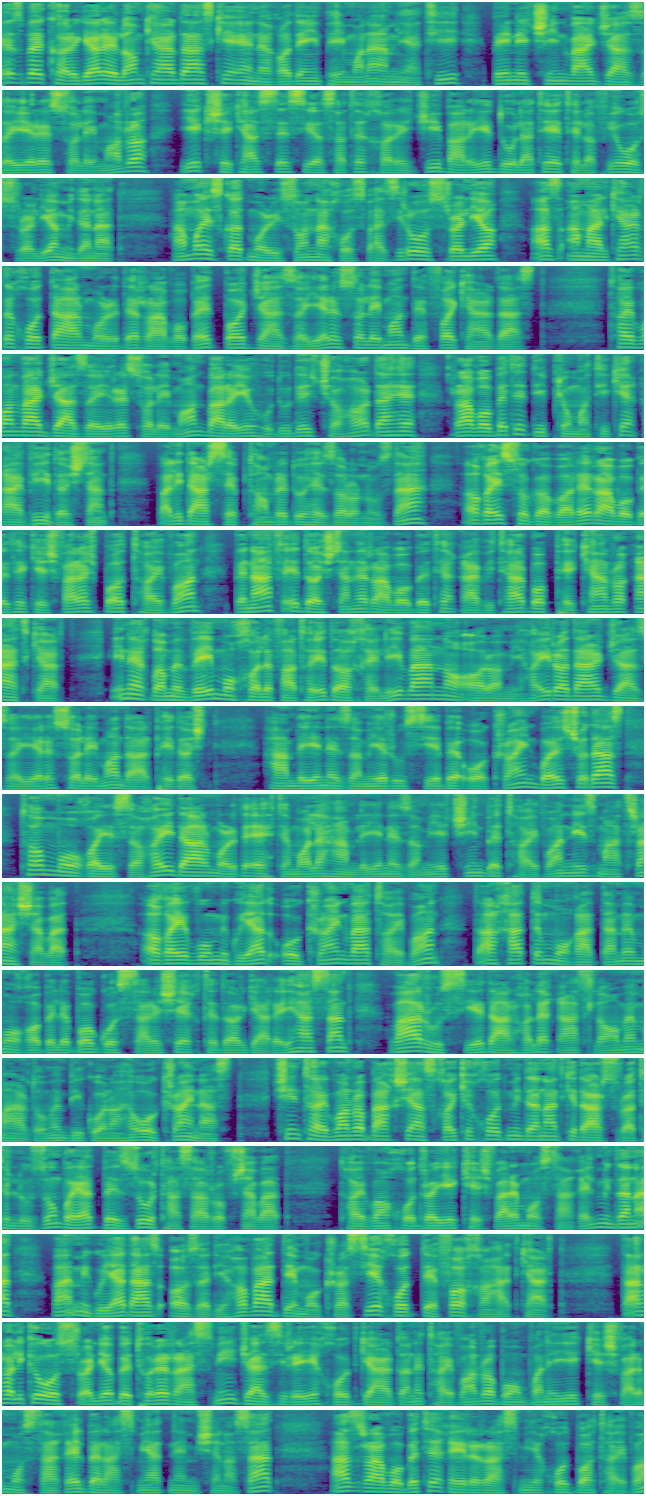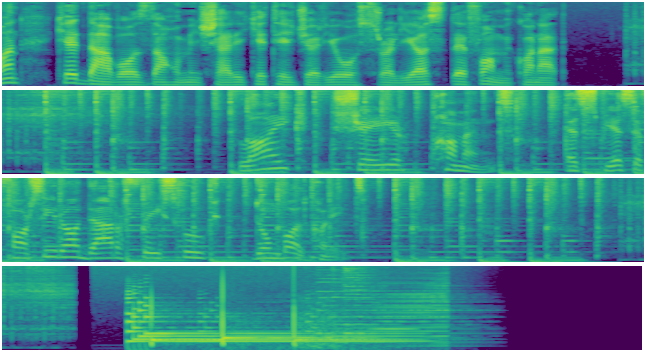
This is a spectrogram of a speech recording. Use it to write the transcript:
حزب کارگر اعلام کرده است که انعقاد این پیمان امنیتی بین چین و جزایر سلیمان را یک شکست سیاست خارجی برای دولت ائتلافی استرالیا می‌داند. اما اسکات موریسون نخست وزیر استرالیا از عملکرد خود در مورد روابط با جزایر سلیمان دفاع کرده است. تایوان و جزایر سلیمان برای حدود چهار دهه روابط دیپلماتیک قوی داشتند ولی در سپتامبر 2019 آقای سوگاواره روابط کشورش با تایوان به نفع داشتن روابط قویتر با پکن را قطع کرد. این اقدام وی مخالفت های داخلی و ناآرامی هایی را در جزایر سلیمان در پی داشت. حمله نظامی روسیه به اوکراین باعث شده است تا مقایسه هایی در مورد احتمال حمله نظامی چین به تایوان نیز مطرح شود. آقای وو می‌گوید اوکراین و تایوان در خط مقدم مقابله با گسترش اقتدارگرایی هستند و روسیه در حال قتل عام مردم بیگناه اوکراین است. چین تایوان را بخشی از خاک خود می‌داند که در صورت لزوم باید به زور تصرف شود. تایوان خود را یک کشور مستقل می‌داند و می‌گوید از آزادی ها و دموکراسی خود دفاع خواهد کرد. در حالی که استرالیا به طور رسمی جزیره خودگردان تایوان را به عنوان یک کشور مستقل به رسمیت نمی‌شناسد از روابط غیررسمی خود با تایوان که دوازدهمین شریک تجاری استرالیاست دفاع می کند. like، share، comment. SBS فارسی را در فیسبوک دنبال کنید.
